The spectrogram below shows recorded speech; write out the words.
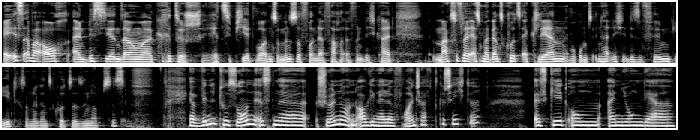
Er ist aber auch ein bisschen, sagen wir mal, kritisch rezipiert worden, zumindest so von der Fachöffentlichkeit. Magst du vielleicht erstmal ganz kurz erklären, worum es inhaltlich in diesem Film geht? So eine ganz kurze Synopsis. Ja, Winnetous Sohn ist eine schöne und originelle Freundschaftsgeschichte. Es geht um einen Jungen, der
